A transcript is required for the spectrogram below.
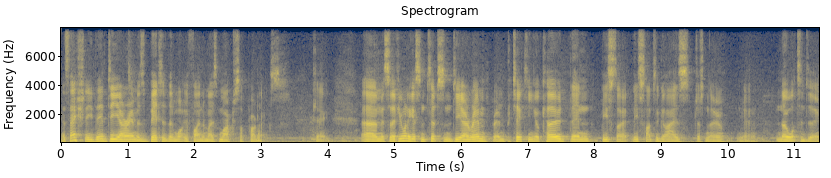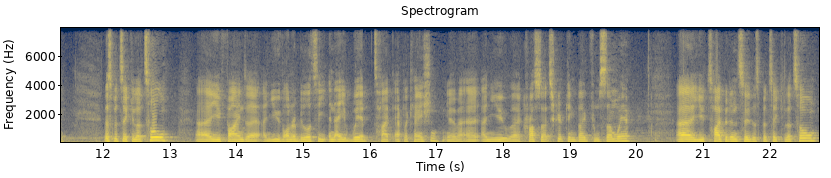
it's actually their DRM is better than what you'll find in most Microsoft products. Okay. Um, so if you want to get some tips on DRM and protecting your code, then these, these types of guys just know, you know, know what to do. This particular tool, uh, you find a, a, new vulnerability in a web type application, you know, a, a new uh, cross-site scripting bug from somewhere. Uh, you type it into this particular tool.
